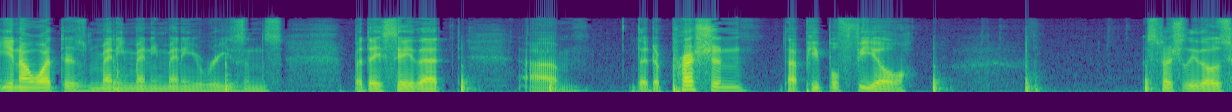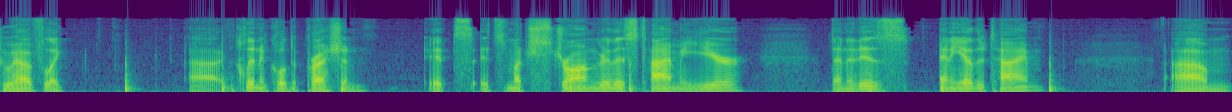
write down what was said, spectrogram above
you know what? There's many many many reasons but they say that um, the depression that people feel especially those who have like uh, clinical depression it's it's much stronger this time of year than it is any other time um,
